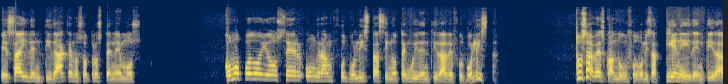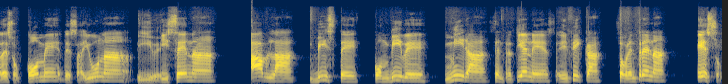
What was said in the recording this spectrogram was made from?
Esa identidad que nosotros tenemos. ¿Cómo puedo yo ser un gran futbolista si no tengo identidad de futbolista? Tú sabes cuando un futbolista tiene identidad de eso, come, desayuna, vive y cena, habla, viste, convive, mira, se entretiene, se edifica, sobreentrena, eso.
